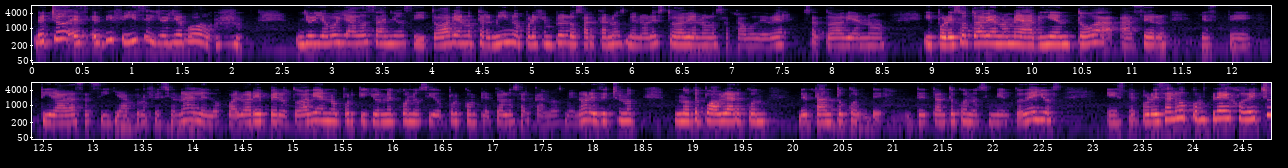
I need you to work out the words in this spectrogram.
De hecho, es, difícil. Yo llevo, yo llevo ya dos años y todavía no termino. Por ejemplo, los arcanos menores todavía no los acabo de ver. O sea, todavía no, y por eso todavía no me aviento a, hacer este, tiradas así ya profesionales, lo cual lo haré, pero todavía no porque yo no he conocido por completo a los arcanos menores. De hecho, no, no te puedo hablar con, de, tanto, de, de tanto conocimiento de ellos, este, pero es algo complejo. De hecho,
